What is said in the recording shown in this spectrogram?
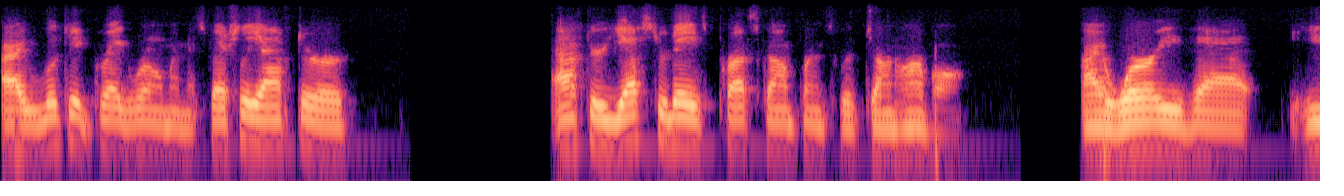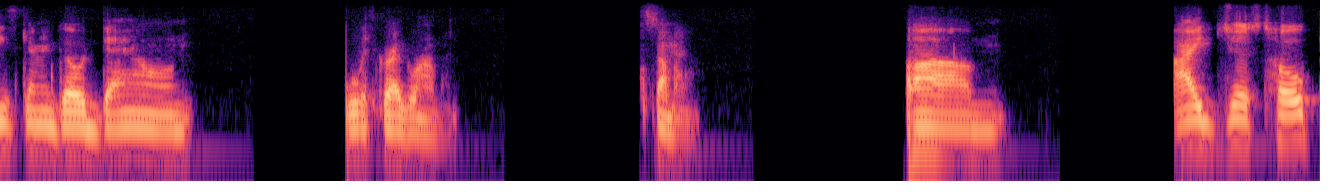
I look at Greg Roman, especially after after yesterday's press conference with John Harbaugh, I worry that he's going to go down with Greg Roman somehow. Um, I just hope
